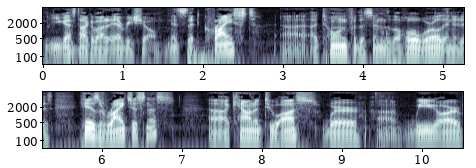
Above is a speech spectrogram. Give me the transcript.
you guys talk about it every show. It's that Christ uh, atoned for the sins of the whole world, and it is His righteousness uh, accounted to us, where we are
